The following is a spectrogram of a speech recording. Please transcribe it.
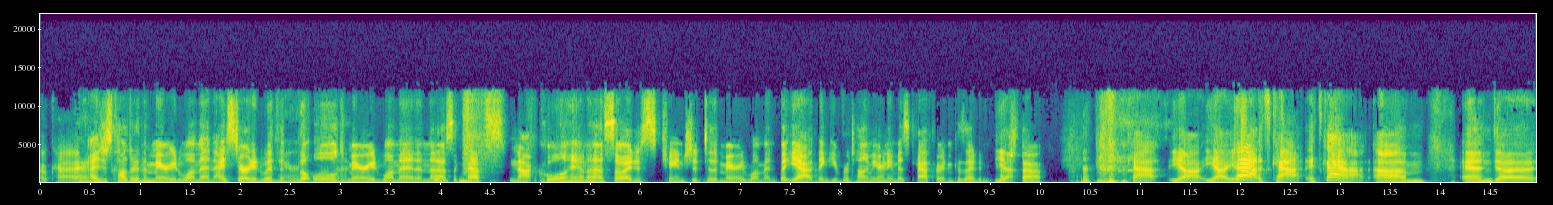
Okay. I just called her the married woman. I started with Married the old married woman, and then I was like, oh. that's not cool, Hannah. So I just changed it to the married woman. But yeah, thank you for telling me her name is Catherine because I didn't catch that. cat. Yeah, yeah, yeah. Cat. It's cat. It's cat. Um, and uh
